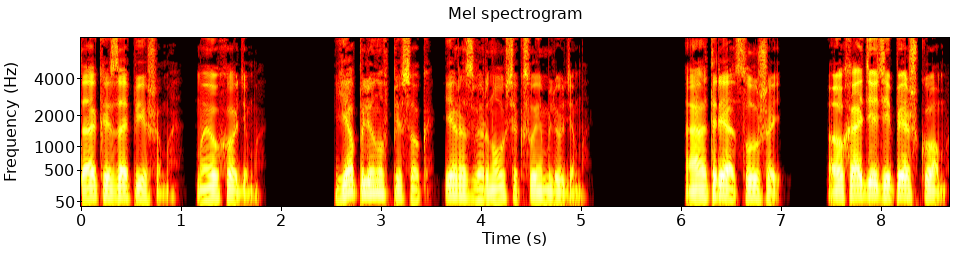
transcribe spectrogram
Так и запишем. Мы уходим. Я плюнул в песок и развернулся к своим людям. «Отряд, слушай, уходите пешком!»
